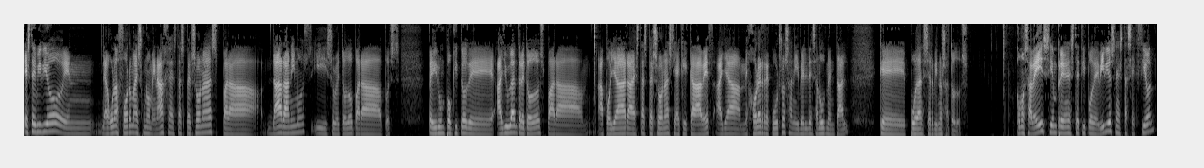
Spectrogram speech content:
Este vídeo, de alguna forma, es un homenaje a estas personas para dar ánimos y, sobre todo, para, pues, pedir un poquito de ayuda entre todos para apoyar a estas personas y que cada vez haya mejores recursos a nivel de salud mental que puedan servirnos a todos. Como sabéis, siempre en este tipo de vídeos, en esta sección,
